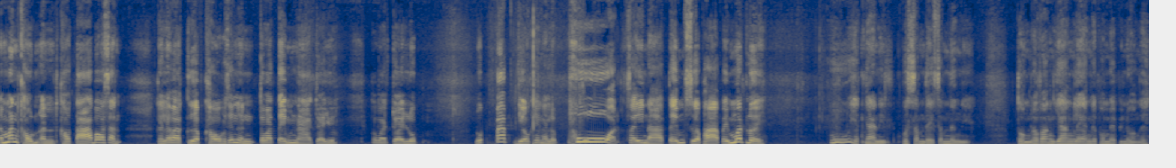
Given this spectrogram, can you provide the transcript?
น้ำมันเขาเขาตาบ่ว่าสั่นก็เลยว่าเกือบเขาเพราะฉะนั้นแต่ว่าเต็มหนาจอยอยู่ เพราะว่าจอยลบลบแป๊บเดียวแค่นั้นแล้วพูดใส่หนาเต็มเสื้อผ้าไปหมดเลยโอ้ยเหตุงานนี่บทสำใดสำหนึ่งนี่ต้องระวังยางแรงเลยพ่อแม่พี่น้องเอ้ย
